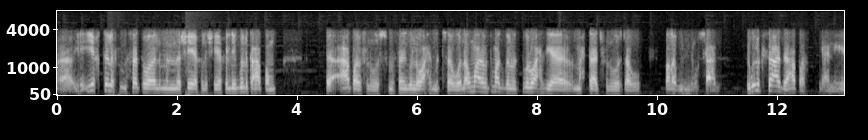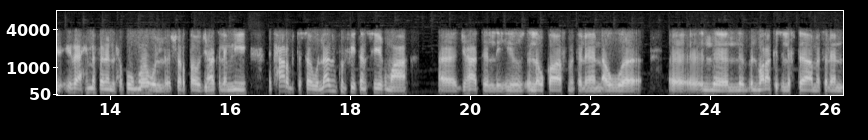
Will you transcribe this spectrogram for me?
آه، يختلف من فتوى من شيخ لشيخ اللي يقول لك أعطهم. أعطى فلوس مثلا يقول له واحد متسول أو ما ما تقول تقول واحد يا محتاج فلوس أو طلب مني مساعدة. يقول لك ساعدة أعطى. يعني إذا الحين مثلا الحكومة والشرطة والجهات الأمنية تحارب التسول لازم يكون في تنسيق مع آه، جهات اللي هي الأوقاف مثلا أو آه، ال- ال- المراكز الإفتاء مثلا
